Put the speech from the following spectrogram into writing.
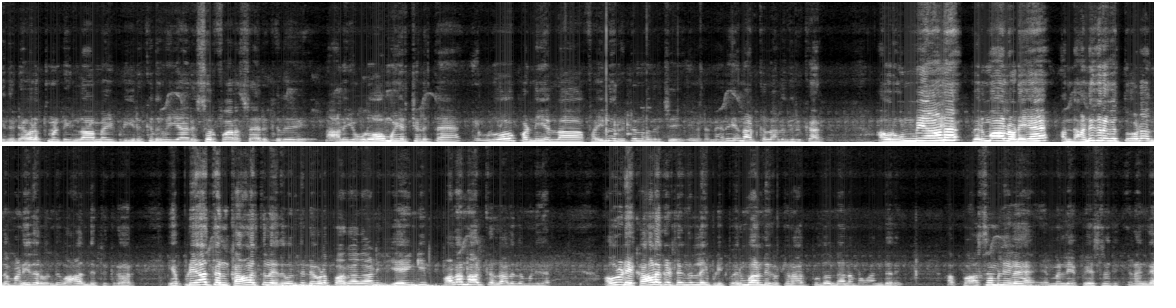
இது டெவலப்மெண்ட் இல்லாமல் இப்படி இருக்குதுங்க ஐயா ரிசர்வ் ஃபாரஸ்ட்டாக இருக்குது. நானும் எவ்வளோ முயற்சி எடுத்தேன். எவ்வளோ பண்ணி எல்லா ஃபைலும் ரிட்டர்ன் வந்துருச்சு. எங்கிட்ட நிறைய நாட்கள் அழுதுருக்கார். அவர் உண்மையான பெருமாளுடைய அந்த அனுகிரகத்தோடு அந்த மனிதர் வந்து வாழ்ந்துட்டு இருக்கிறார் எப்படியா தன் காலத்தில் இது வந்து டெவலப் ஆகாதான்னு ஏங்கி பல நாட்கள் அழுத மனிதர். அவருடைய காலகட்டங்களில் இப்படி பெருமாள் நிகழ்த்தின அற்புதம் தான் நம்ம வந்தது. அப்போ அசம்பிளியில் எம்எல்ஏ பேசுனதுக்கு இணங்க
